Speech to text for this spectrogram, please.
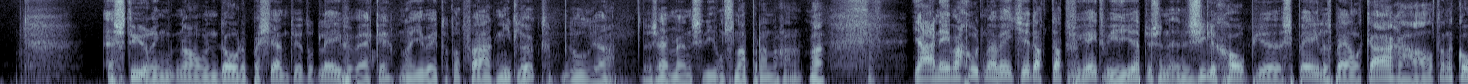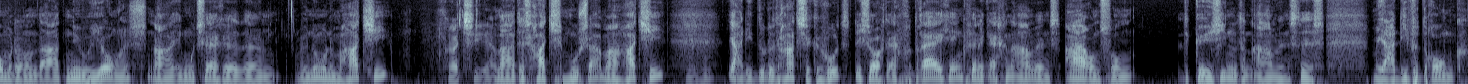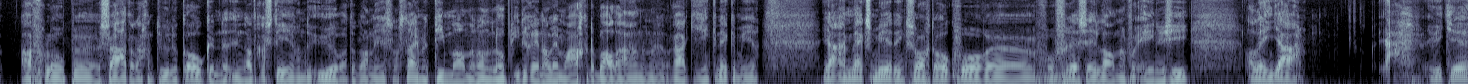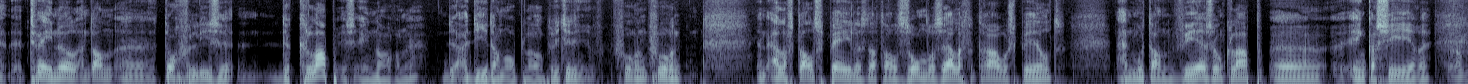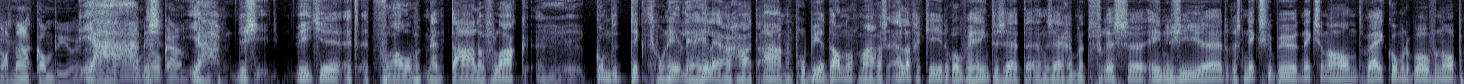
En sturing moet nou een dode patiënt weer tot leven wekken. Nou, je weet dat dat vaak niet lukt. Ik bedoel, ja, er zijn mensen die ontsnappen dan nog aan. Maar ja, nee, maar goed, maar weet je, dat, dat vergeten we hier. Je hebt dus een, een zielig hoopje spelers bij elkaar gehaald. En dan komen er inderdaad nieuwe jongens. Nou, ik moet zeggen, de, we noemen hem Hachi. Hachi, ja. Maar het is Hachi Moussa, maar Hachi, mhm. ja, die doet het hartstikke goed. Die zorgt echt voor dreiging, vind ik echt een aanwinst. Aronson, dan kun je zien dat het een aanwinst is. Maar ja, die verdronk afgelopen zaterdag natuurlijk ook in, de, in dat resterende uur wat er dan is. Dan sta je met tien man en dan loopt iedereen alleen maar achter de bal aan. En dan raak je geen knikken meer. Ja, en Max Meerding zorgt ook voor, uh, voor fris elan en voor energie. Alleen ja, ja weet je, 2-0 en dan uh, toch verliezen. De klap is enorm, hè? die je dan oploopt. Weet je, voor een, voor een, een elftal spelers dat al zonder zelfvertrouwen speelt. En moet dan weer zo'n klap uh, incasseren. En ook nog na Cambuur. Ja, dus, ook aan. ja, dus weet je, het, het, vooral op het mentale vlak uh, komt het, tikt het gewoon heel, heel erg hard aan. En probeer dan nog maar eens elke keer eroverheen te zetten en zeggen met frisse energie, hè, er is niks gebeurd, niks aan de hand, wij komen er bovenop.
